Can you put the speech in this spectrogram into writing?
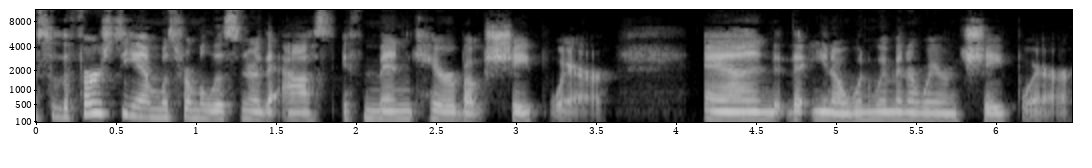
so the first DM was from a listener that asked if men care about shapewear and that you know when women are wearing shapewear.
